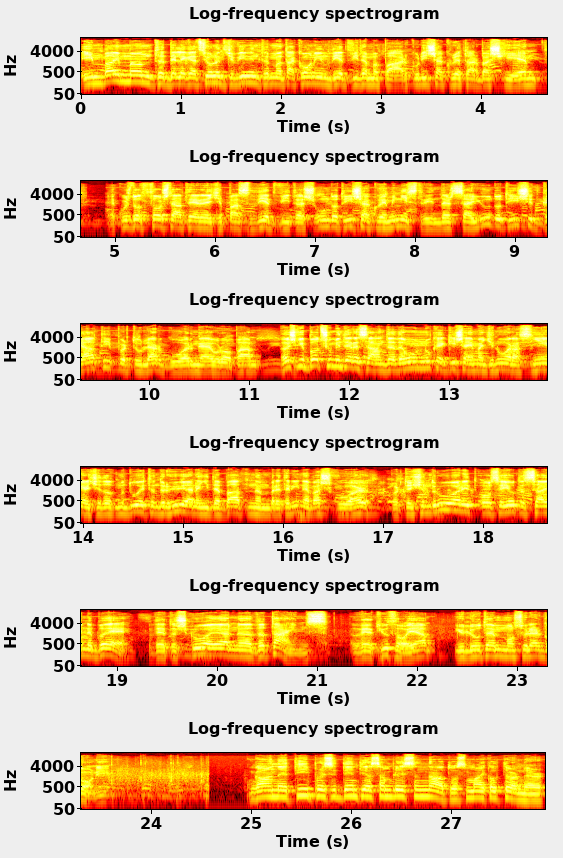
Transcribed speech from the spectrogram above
I mbaj mend delegacionet që vinin të më takonin dhjetë vite më parë kur isha kryetar bashkie, e kush do të thoshte atëherë që pas dhjetë vitesh unë do të isha kryeministri, ndërsa ju do të ishit gati për t'u larguar nga Europa. Është një botë shumë interesante dhe unë nuk e kisha imagjinuar asnjëherë që do të më duhej të ndërhyja në një debat në Mbretërinë e Bashkuar për të qëndruarit ose jo të saj në BE dhe të shkruaja në The Times dhe t'ju thoja, ju lutem mos u largoni. Nga ana e tij, presidenti i Asamblesë së NATO-s, Michael Turner,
